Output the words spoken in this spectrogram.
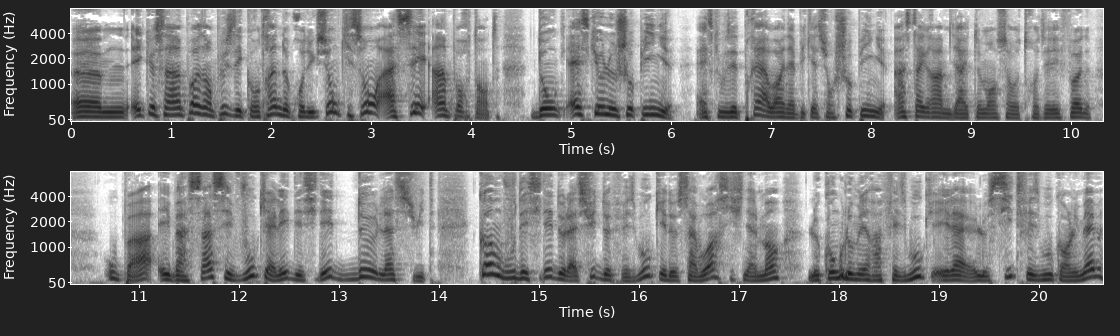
euh, et que ça impose en plus des contraintes de production qui sont assez importantes. Donc est-ce que le shopping, est-ce que vous êtes prêt à avoir une application shopping Instagram directement sur votre téléphone ou pas, et ben ça c'est vous qui allez décider de la suite. Comme vous décidez de la suite de Facebook et de savoir si finalement le conglomérat Facebook et le site Facebook en lui-même,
